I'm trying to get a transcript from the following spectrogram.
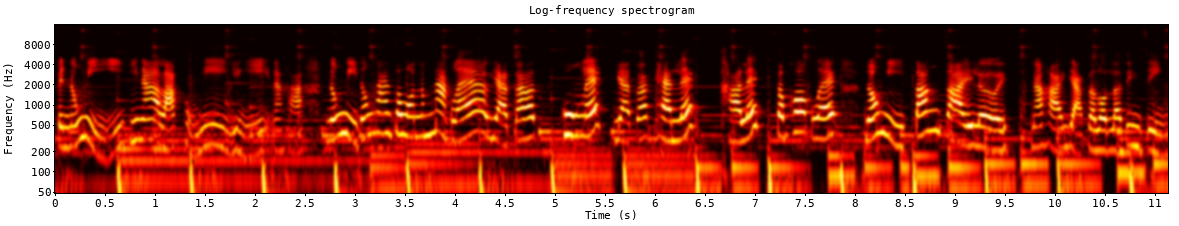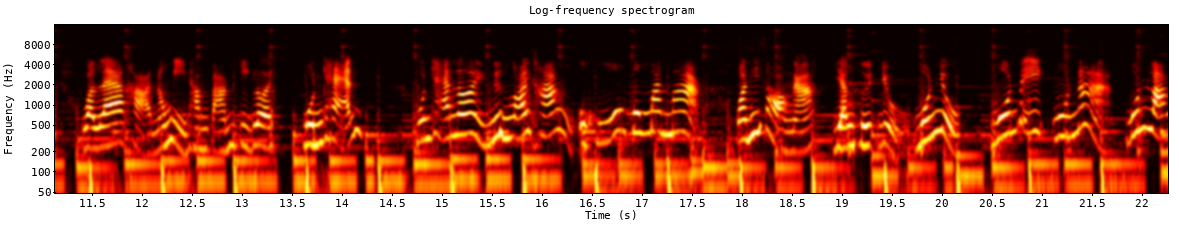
เป็นน้องหมีที่น่ารักของพี่อย่างนี้นะคะ น้องหมีต้องการจะลดน้ำหนักแล้ว อยากจะพุงเล็ก อยากจะแขนเล็กขาเล็กสะโพกเล็ก น้องหมีตั้งใจเลยนะคะ อยากจะลดแล้วจริง ๆ วันแรกค่ะ น้องหมีทำตามพี่กิ๊กเลยหมุนแขนหมุนแขนเลย 100 ครั้งโอ้โหมุ่งมั่นมาก วันที่สองนะ ยังฮึดอยู่หมุนอยู่ หมุนไปอีกหมุนหน้าหมุนหลัง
